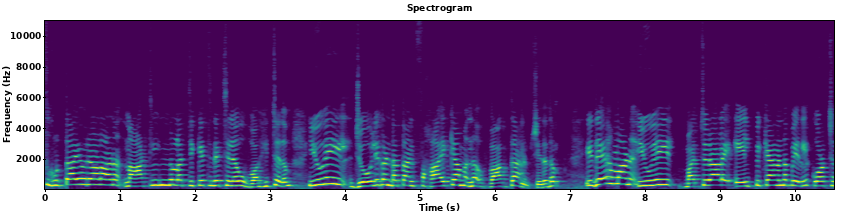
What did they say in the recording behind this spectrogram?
സുഹൃത്തായ ഒരാളാണ് നാട്ടിൽ നിന്നുള്ള ടിക്കറ്റിന്റെ ചിലവ് വഹിച്ചതും യു എയിൽ ജോലി കണ്ടെത്താൻ സഹായിക്കാമെന്ന് വാഗ്ദാനം ചെയ്തതും. ഇദ്ദേഹമാണ് യു എയിൽ മറ്റൊരാളെ ഏൽപ്പിക്കാനെന്ന പേരിൽ കുറച്ച്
